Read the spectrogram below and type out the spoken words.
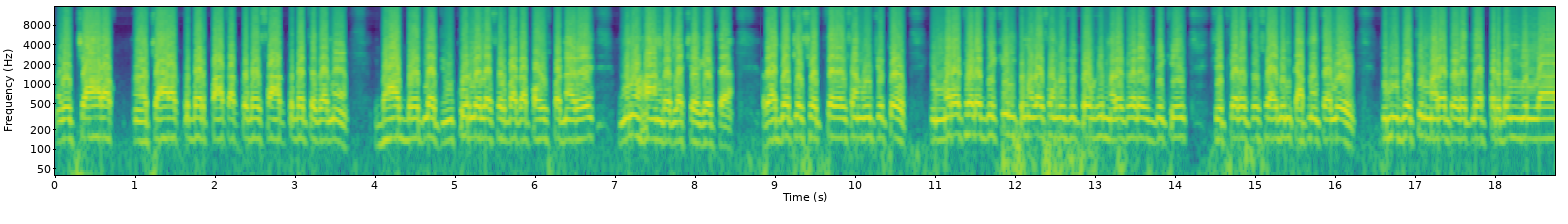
म्हणजे चार चार ऑक्टोबर पाच ऑक्टोबर सहा ऑक्टोबरच्या दरम्यान भाग बदलत विखुरलेल्या स्वरूपाचा पाऊस पडणार आहे म्हणून हा अंदाज लक्षात घ्यायचा राज्यातल्या शेतकऱ्याला सांगू इच्छितो की मराठवाड्यात देखील तुम्हाला सांगू इच्छितो की मराठवाड्यात देखील शेतकऱ्याचं सोयाबीन कापणं चालू आहे तुम्ही देखील मराठवाड्यातल्या परभणी जिल्हा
